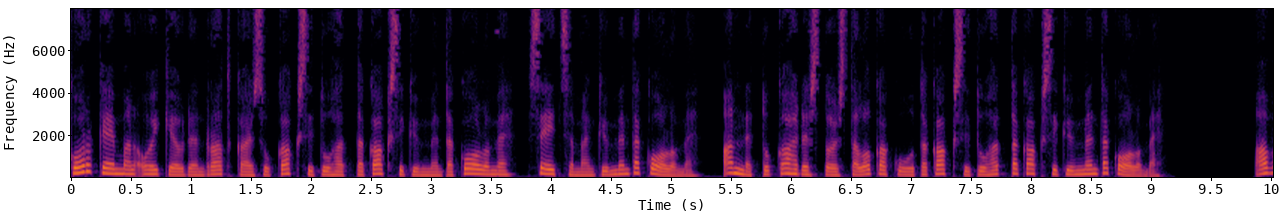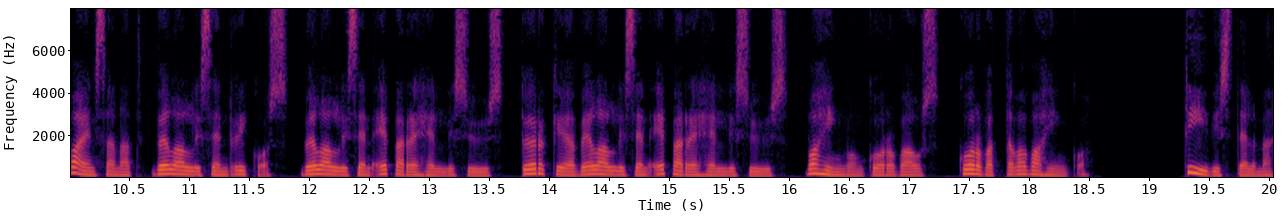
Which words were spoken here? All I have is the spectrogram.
Korkeimman oikeuden ratkaisu 2023-73, annettu 12. lokakuuta 2023. Avainsanat, velallisen rikos, velallisen epärehellisyys, törkeä velallisen epärehellisyys, vahingonkorvaus, korvattava vahinko. Tiivistelmä.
